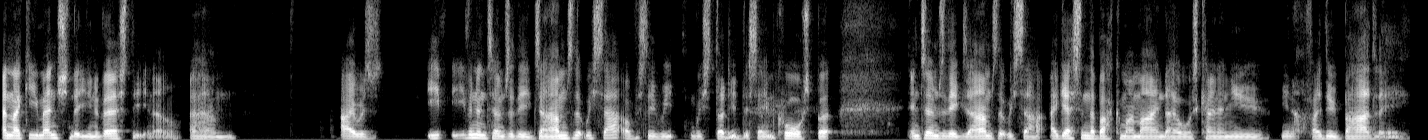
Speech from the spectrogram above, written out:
and like you mentioned at university, you know, um, I was e- even in terms of the exams that we sat. Obviously, we we studied the same course, but in terms of the exams that we sat, I guess in the back of my mind, I always kind of knew, you know, if I do badly,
